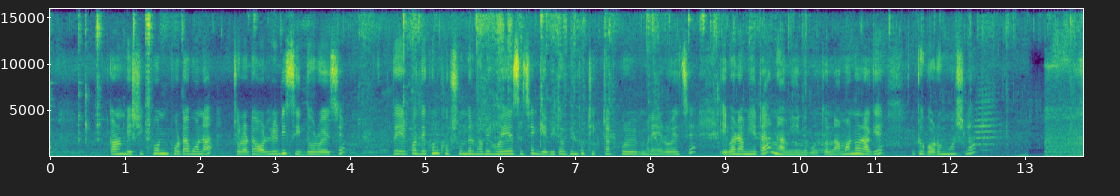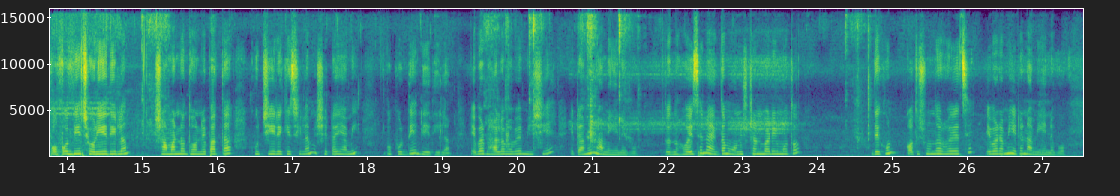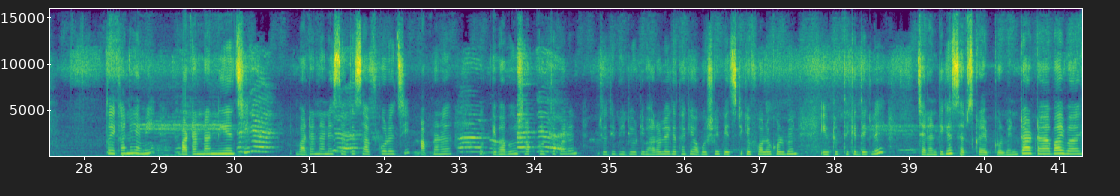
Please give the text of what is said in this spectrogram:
কারণ বেশিক্ষণ ফোটাবো না, ছোলাটা অলরেডি সিদ্ধ রয়েছে। তো এরপর দেখুন খুব সুন্দরভাবে হয়ে এসেছে, গ্রেভিটাও কিন্তু ঠিকঠাক মানে রয়েছে। এবার আমি এটা নামিয়ে নেব। তো নামানোর আগে একটু গরম মশলা, ওপর দিয়ে ছড়িয়ে দিলাম। সামান্য ধনে পাতা কুচিয়ে রেখেছিলাম, সেটাই আমি ওপর দিয়ে দিয়ে দিলাম। এবার ভালোভাবে মিশিয়ে এটা আমি নামিয়ে নেব। তো হয়েছে না একদম অনুষ্ঠান বাড়ির মতো? দেখুন কত সুন্দর হয়েছে। এবার আমি এটা নামিয়ে নেব। তো এখানে আমি বাটার নান নিয়েছি। বাটার নানের সাথে সার্ভ করেছি। আপনারা এভাবেও সার্ভ করতে পারেন। যদি ভিডিওটি ভালো লেগে থাকে, অবশ্যই পেজটিকে ফলো করবেন। ইউটিউব থেকে দেখলে চ্যানেলটিকে সাবস্ক্রাইব করবেন। Tata, bye bye.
